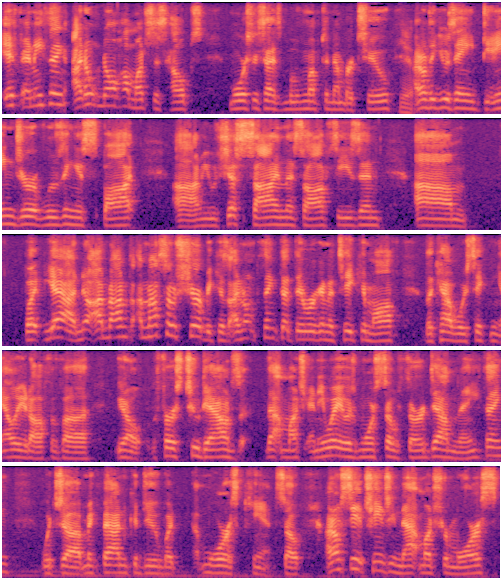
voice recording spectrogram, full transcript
if anything, I don't know how much this helps Morris besides move him up to number two. Yeah. I don't think he was any danger of losing his spot. Um, he was just signed this offseason. Um, but yeah, no, I'm not. I'm not so sure because I don't think that they were going to take him off. The Cowboys taking Elliott off of uh, you know, the first two downs that much anyway. It was more so third down than anything, which uh, McFadden could do, but Morris can't. So I don't see it changing that much for Morris.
